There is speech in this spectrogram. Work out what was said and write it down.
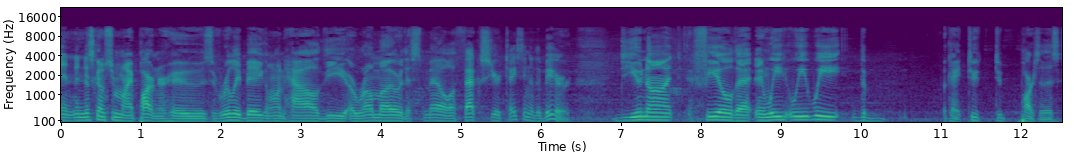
and, and this comes from my partner who's really big on how the aroma or the smell affects your tasting of the beer. Do you not feel that? And we we we the okay two two parts of this.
